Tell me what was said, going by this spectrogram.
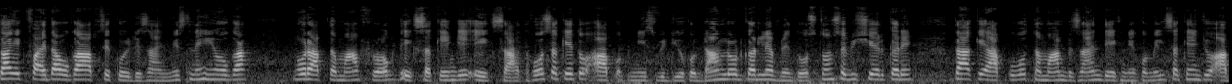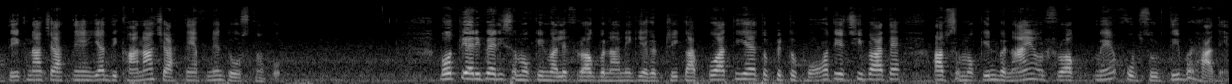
का एक फ़ायदा होगा, आपसे कोई डिज़ाइन मिस नहीं होगा। और आप तमाम फ्रॉक देख सकेंगे एक साथ। हो सके तो आप अपनी इस वीडियो को डाउनलोड कर लें, अपने दोस्तों से भी शेयर करें, ताकि आपको वो तमाम डिज़ाइन देखने को मिल सकें जो आप देखना चाहते हैं या दिखाना चाहते हैं अपने दोस्तों को। बहुत प्यारी प्यारी समोकिन वाले फ्रॉक बनाने की अगर ट्रिक आपको आती है तो फिर तो बहुत ही अच्छी बात है। आप समोकिन बनाएँ और फ्रॉक में खूबसूरती बढ़ा दें।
